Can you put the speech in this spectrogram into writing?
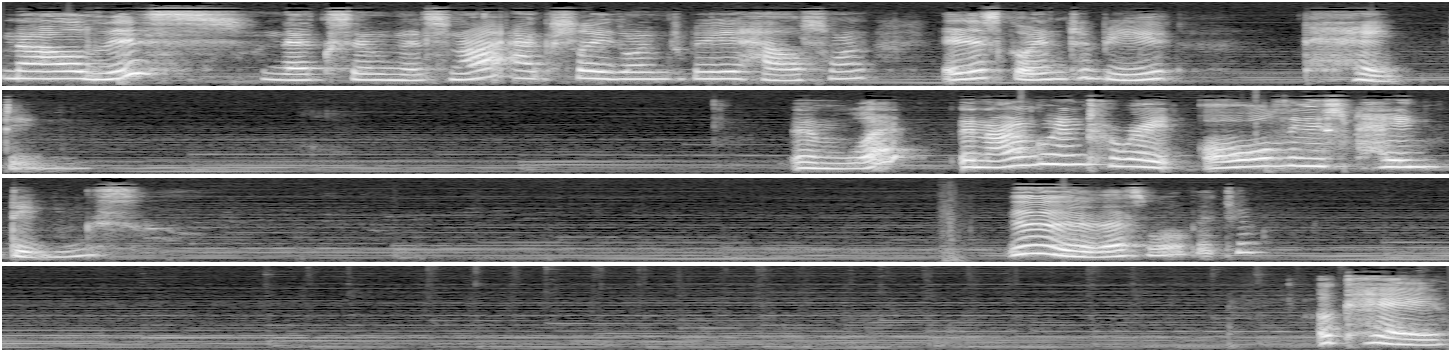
Now this next thing, it's not actually going to be a house one. It is going to be painting. And what? And I'm going to write all these paintings. Ooh, that's a little bit too Okay.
